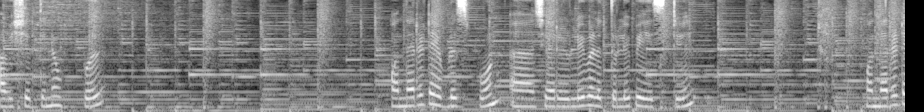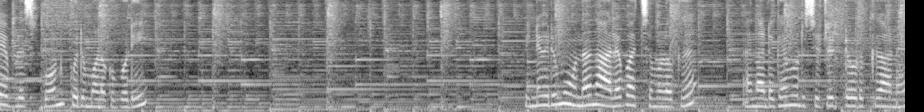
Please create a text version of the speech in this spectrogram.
ആവശ്യത്തിന് ഉപ്പ്. ഒന്നര ടേബിൾ സ്പൂൺ ചെറിയുള്ളി വെളുത്തുള്ളി പേസ്റ്റ്. ഒന്നര ടേബിൾ സ്പൂൺ കുരുമുളക് പൊടി. പിന്നെ ഒരു മൂന്നോ നാലോ പച്ചമുളക് നടുകെ മുറിച്ചിട്ട് ഇട്ട് കൊടുക്കുകയാണ്.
